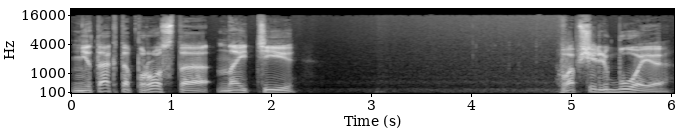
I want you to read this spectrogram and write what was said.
не так-то просто найти вообще любое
